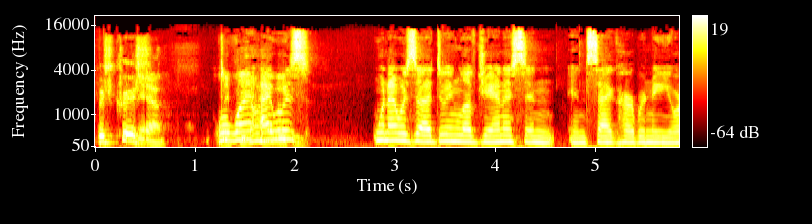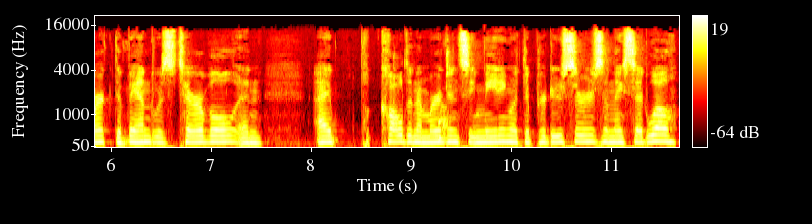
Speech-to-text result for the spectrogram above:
Where's Chris? Yeah. Well, when I was a... when I was uh, doing Love Janis in in Sag Harbor, New York, the band was terrible, and I p- called an emergency meeting with the producers, and they said, "Well,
